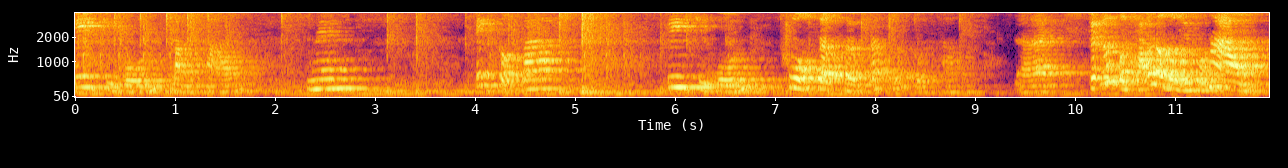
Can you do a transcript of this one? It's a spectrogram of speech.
y trừ 4 bằng 6 Nên x cộng 3 y trừ 4 thuộc tập hợp các ước của 6 Đấy. Vậy ước của 6 là gồm những số nào?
